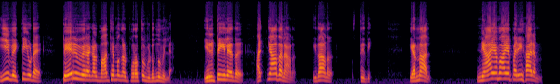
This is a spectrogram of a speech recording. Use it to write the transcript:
ഈ വ്യക്തിയുടെ പേരുവിവരങ്ങൾ മാധ്യമങ്ങൾ പുറത്തു വിടുന്നുമില്ല. ഇരിട്ടിയിലേത് അജ്ഞാതനാണ്. ഇതാണ് സ്ഥിതി. എന്നാൽ ന്യായമായ പരിഹാരം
